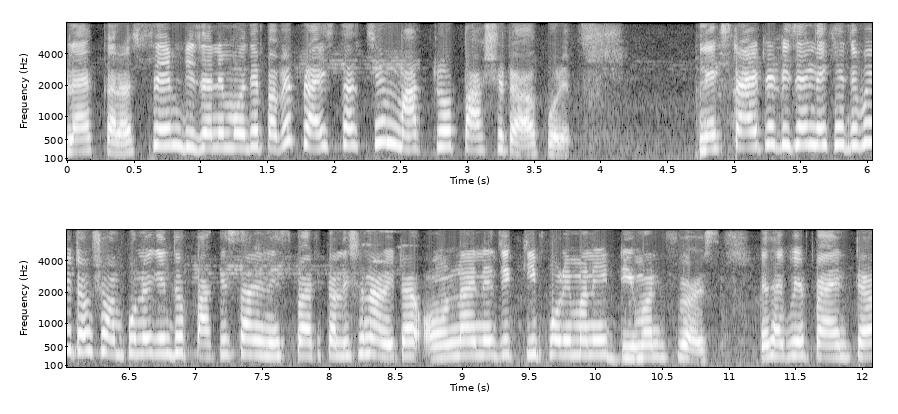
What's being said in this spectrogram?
black colour same ডিজাইনের মধ্যে পাবে প্রাইস থাকছে মাত্র পাঁচশো টাকা করে। নেক্সট আরেকটা ডিজাইন দেখিয়ে দেবো, এটাও সম্পূর্ণ কিন্তু পাকিস্তানি ইন্সপায়ার কালেকশন আর এটার অনলাইনে যে কি পরিমাণে ডিমান্ড ফার্স এটা থাকবে প্যান্টটা।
